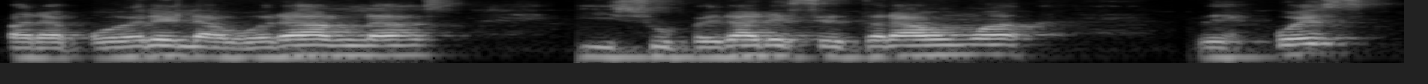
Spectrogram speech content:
para poder elaborarlas y superar ese trauma. Después,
